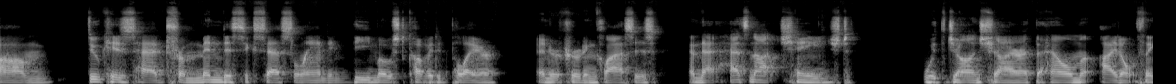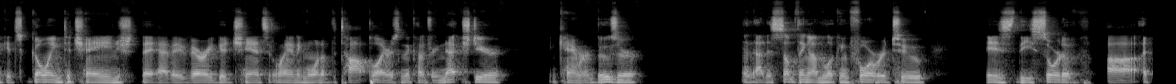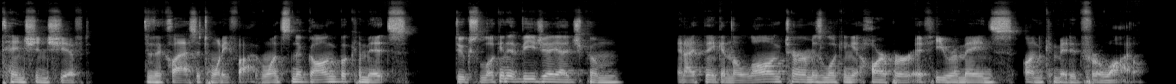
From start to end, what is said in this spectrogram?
Um, Duke has had tremendous success landing the most coveted player in recruiting classes, and that has not changed with Jon Scheyer at the helm. I don't think it's going to change. They have a very good chance at landing one of the top players in the country next year in Cameron Boozer. And that is something I'm looking forward to is the sort of uh, attention shift to the class of 25. Once Ngongba commits, Duke's looking at VJ Edgecombe, and I think in the long term is looking at Harper if he remains uncommitted for a while.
